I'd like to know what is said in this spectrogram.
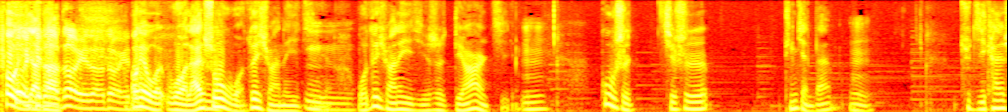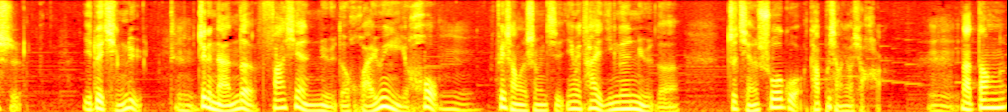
透一下他。透一透，透一透。OK，我我来说我最喜欢的一集，嗯我最喜欢的一集是第二集，嗯故事其实挺简单。嗯剧集开始，一对情侣，嗯，这个男的发现女的怀孕以后，嗯非常的生气，因为他已经跟女的之前说过，他不想要小孩儿。嗯那当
